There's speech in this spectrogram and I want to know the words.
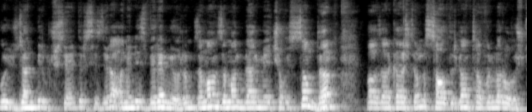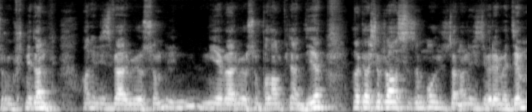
O yüzden bir buçuk senedir sizlere analiz veremiyorum. Zaman zaman vermeye çalışsam da bazı arkadaşlarımız saldırgan tavırlar oluşturmuş. Neden analiz vermiyorsun, niye vermiyorsun falan filan diye. Arkadaşlar rahatsızım o yüzden analiz veremedim.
